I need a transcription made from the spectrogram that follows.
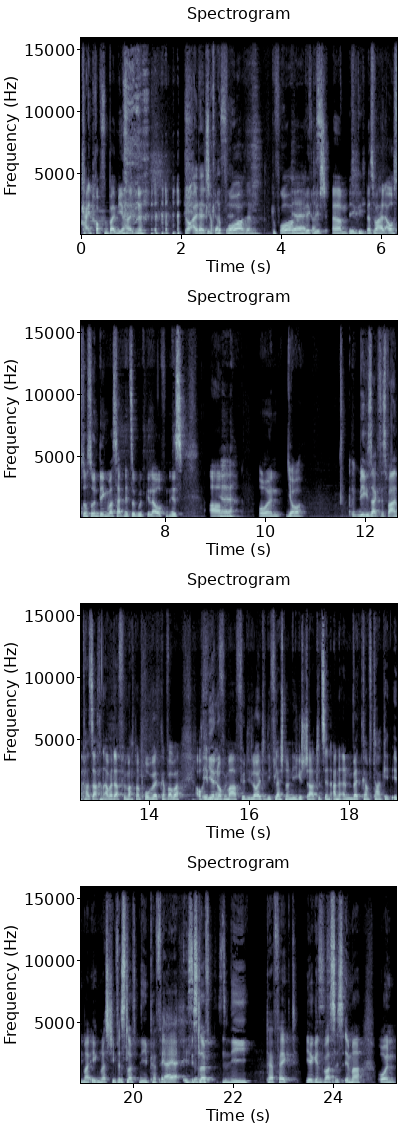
kein Tropfen bei mir halt, ne? So, Alter, ich Okay, habe krass, ja. gefroren. Gefroren, Ja, ja, wirklich. Ähm, Wirklich. das war halt auch noch so ein Ding, was halt nicht so gut gelaufen ist. Ähm, ja. und ja, wie gesagt, es waren ein paar Sachen, aber dafür macht man Probewettkampf. Aber auch Eben, hier nochmal für die Leute, die vielleicht noch nie gestartet sind, an einem Wettkampftag geht immer irgendwas schief. Es läuft nie perfekt. ja, ja, Es so. läuft nie perfekt. Irgendwas ist immer. Und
